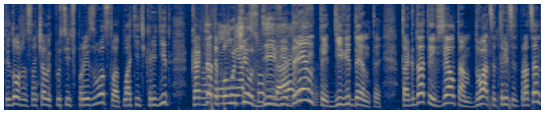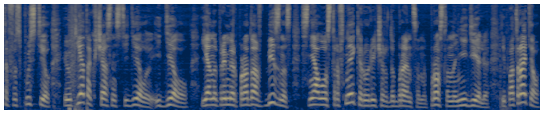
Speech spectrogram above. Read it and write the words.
Ты должен сначала их пустить в производство, отплатить кредит. Когда это ты и не получил дивиденды, дивиденды, тогда ты взял там 20-30% и спустил. И вот я так в частности делаю и делал. Я, например, продав бизнес, снял остров Некер у Ричарда Брэнсона просто на неделю и потратил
